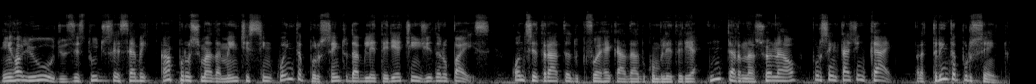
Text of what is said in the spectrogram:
em Hollywood, os estúdios recebem aproximadamente 50% da bilheteria atingida no país. Quando se trata do que foi arrecadado com bilheteria internacional, a porcentagem cai para 30%.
